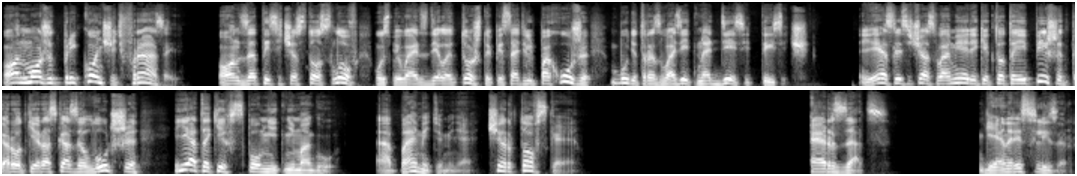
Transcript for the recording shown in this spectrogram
Он может прикончить фразой. Он за 1100 слов успевает сделать то, что писатель похуже будет развозить на 10 тысяч. Если сейчас в Америке кто-то и пишет короткие рассказы лучше, я таких вспомнить не могу. А память у меня чертовская. Эрзац. Генри Слизер.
